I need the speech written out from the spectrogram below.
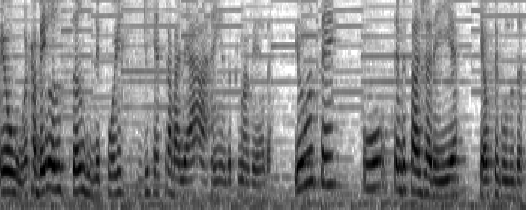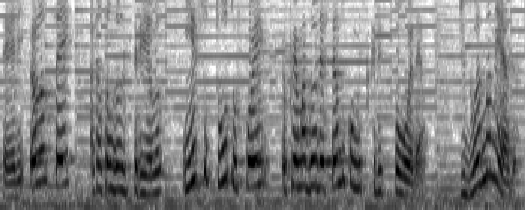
eu acabei lançando depois de retrabalhar a Rainha da Primavera. Eu lancei o Tempestade de Areia, que é o segundo da série. Eu lancei a Canção das Estrelas. E isso tudo foi. Eu fui amadurecendo como escritora de duas maneiras.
